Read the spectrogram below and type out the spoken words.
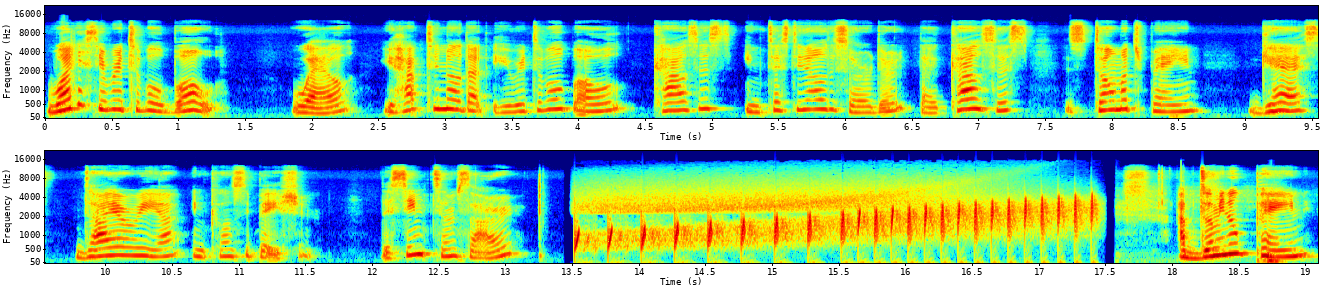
what is irritable bowel? Well, you have to know that irritable bowel causes intestinal disorder that causes stomach pain, gas, diarrhea, and constipation. The symptoms are abdominal pain,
